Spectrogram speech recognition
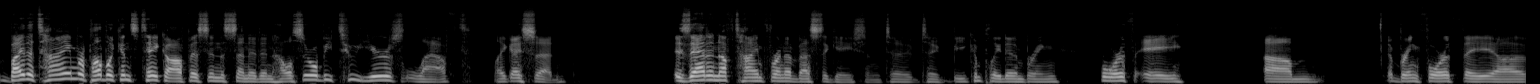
By the time Republicans take office in the Senate and House, there will be two years left, like I said is that enough time for an investigation to to be completed and bring forth a um bring forth a uh,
